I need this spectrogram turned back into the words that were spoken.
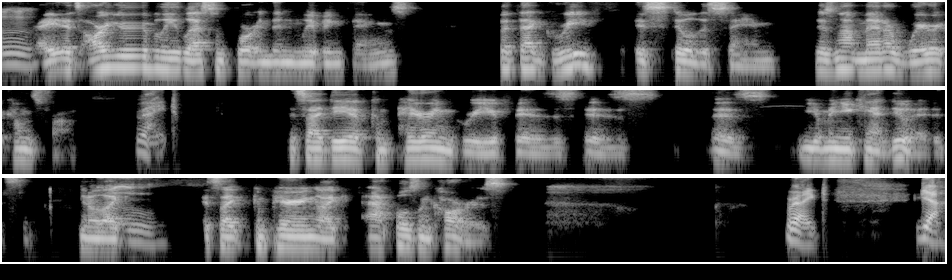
Mm, right? It's arguably less important than living things, but that grief is still the same. It does not matter where it comes from. right. this idea of comparing grief is is is I mean you can't do it. It's you know like Mm, it's like comparing like apples and cars. right. Yeah.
